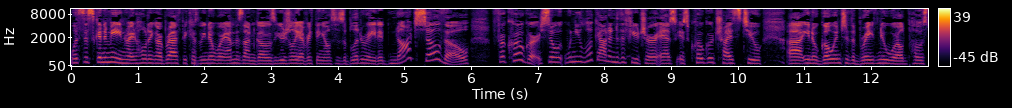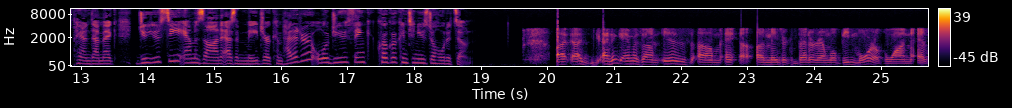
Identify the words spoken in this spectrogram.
what's this going to mean, right? Holding our breath because we know where Amazon goes. Usually everything else is obliterated. Not so though for Kroger. So when you look out into the future as, as Kroger tries to, uh, you know, go into the brave new world post pandemic, do you see Amazon as a major competitor or do you think Kroger continues to hold its own? I, I, think Amazon is um, a, a major competitor and will be more of one as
